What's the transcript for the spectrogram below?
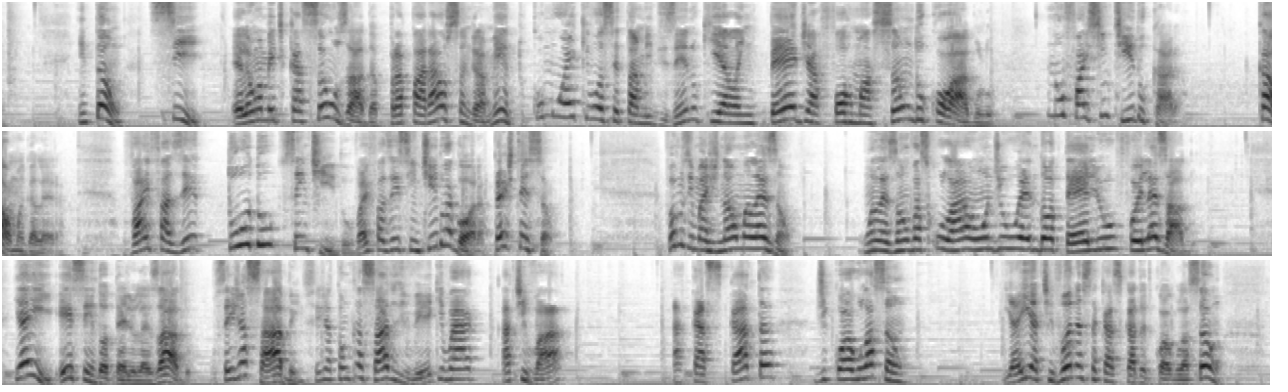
Então, se ela é uma medicação usada para parar o sangramento, como é que você está me dizendo que ela impede a formação do coágulo? Não faz sentido, cara. Calma, galera. Vai fazer tudo sentido. Vai fazer sentido agora. Presta atenção. Vamos imaginar uma lesão. Uma lesão vascular onde o endotélio foi lesado. E aí, esse endotélio lesado, vocês já sabem, vocês já estão cansados de ver que vai ativar a cascata de coagulação. E aí, ativando essa cascata de coagulação,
